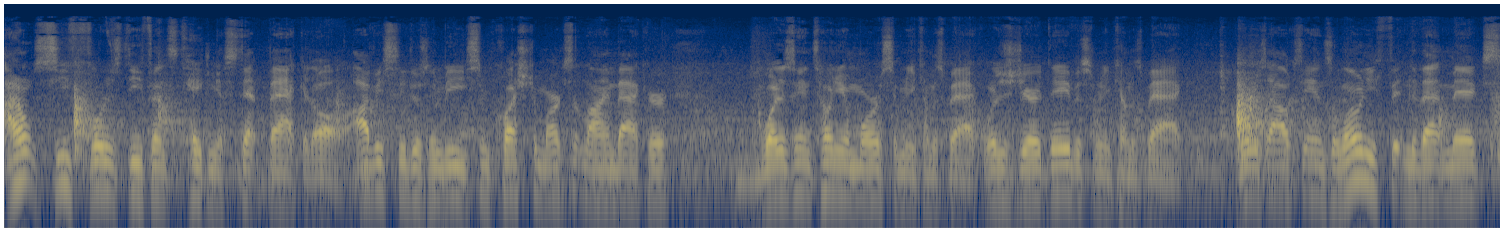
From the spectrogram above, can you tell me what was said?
I don't see Florida's defense taking a step back at all. Obviously, there's going to be some question marks at linebacker. What is Antonio Morrison when he comes back? What is Jarrad Davis when he comes back? Where does Alex Anzalone fit into that mix?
